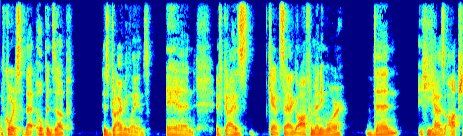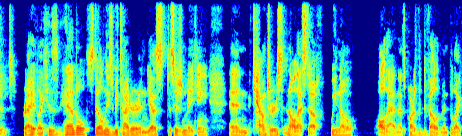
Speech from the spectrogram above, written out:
of course, that opens up his driving lanes. And if guys can't sag off him anymore, then he has options, right? Like his handle still needs to be tighter. And yes, decision making and counters and all that stuff. We know all that. And that's part of the development. But like,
